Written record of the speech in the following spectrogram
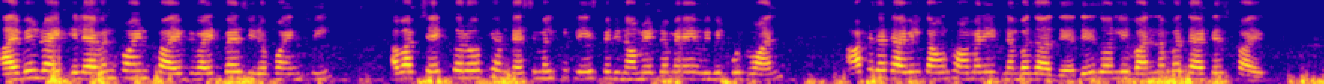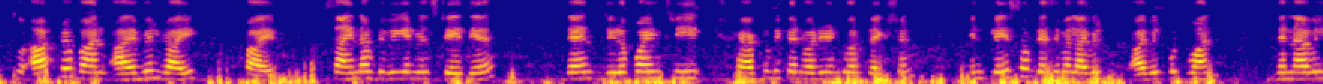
I will write 11.5 divided by 0.3. अब आप चेक करो कि हम डेसिमल की प्लेस में डिनोमिनेटर में we will put 1 after that I will count how many numbers are there. There is only one number that is 5. So after 1 I will write 5. Sign of division will stay there. Then 0.3 have to be converted into a fraction. In place of decimal I will I will put 1. Then I will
